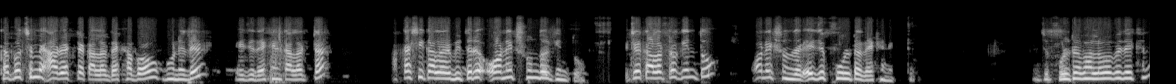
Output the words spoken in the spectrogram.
তারপর হচ্ছে আমি আরও একটা কালার দেখাবো বোনেদের। এই যে দেখেন কালারটা আকাশি কালারের ভিতরে অনেক সুন্দর কিন্তু। এটার কালারটা কিন্তু অনেক সুন্দর। এই যে ফুলটা দেখেন একটু। যে ফুলটা ভালোভাবে দেখেন।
